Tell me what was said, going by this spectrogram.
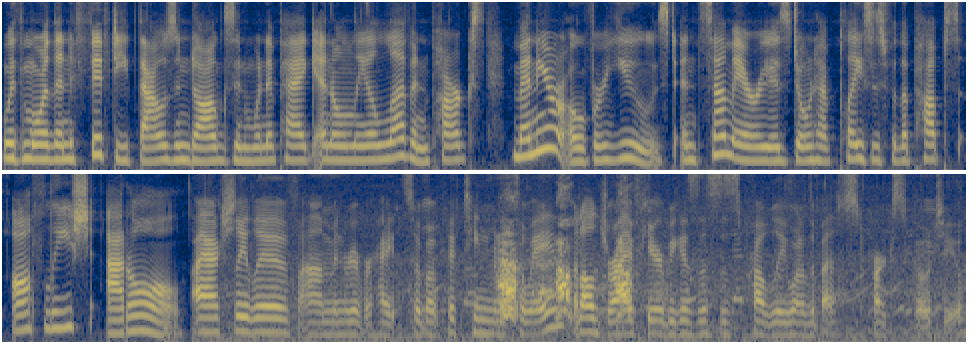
With more than 50,000 dogs in Winnipeg and only 11 parks, many are overused, and some areas don't have places for the pups off leash at all. I actually live um, in River Heights, so about 15 minutes away, but I'll drive here because this is probably one of the best parks to go to.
